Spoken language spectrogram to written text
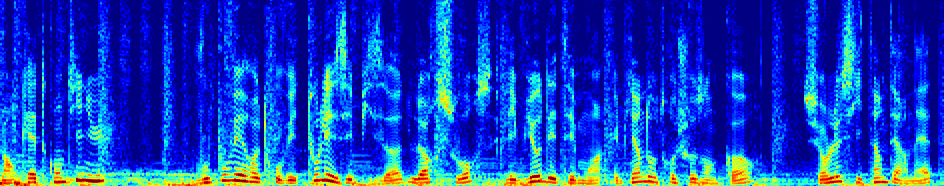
L'enquête continue. Vous pouvez retrouver tous les épisodes, leurs sources, les bios des témoins et bien d'autres choses encore sur le site internet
